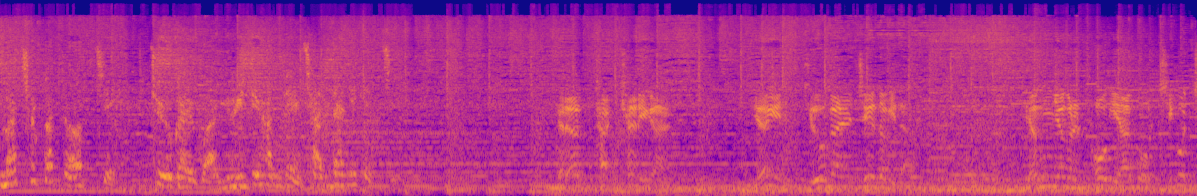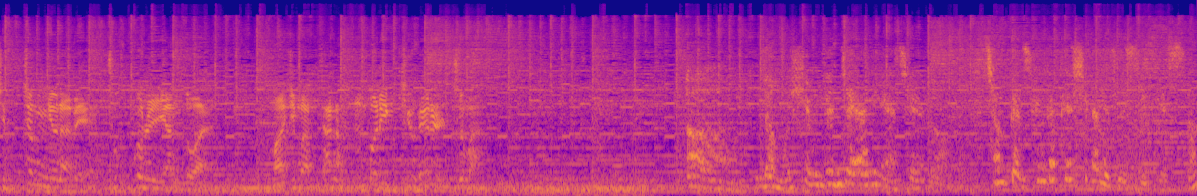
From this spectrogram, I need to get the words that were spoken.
맞출 것도 없지. 듀갈과 유이디 함대의 잔단이겠지. 그렇다 캐리건 여긴 듀갈 제독이다 병력을 포기하고 지구 집정연합에 주권을 양도할 마지막 단 한 번의 기회를 주마 어, 너무 힘든 제안이야, 제로. 잠깐 생각할 시간을 줄 수 있겠어?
